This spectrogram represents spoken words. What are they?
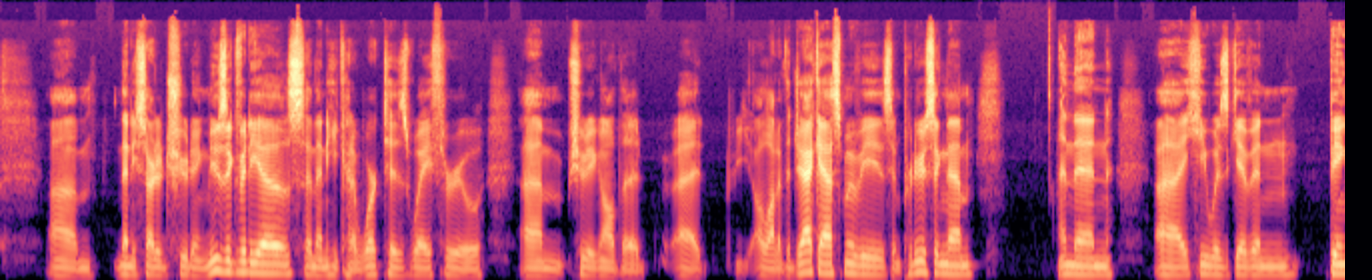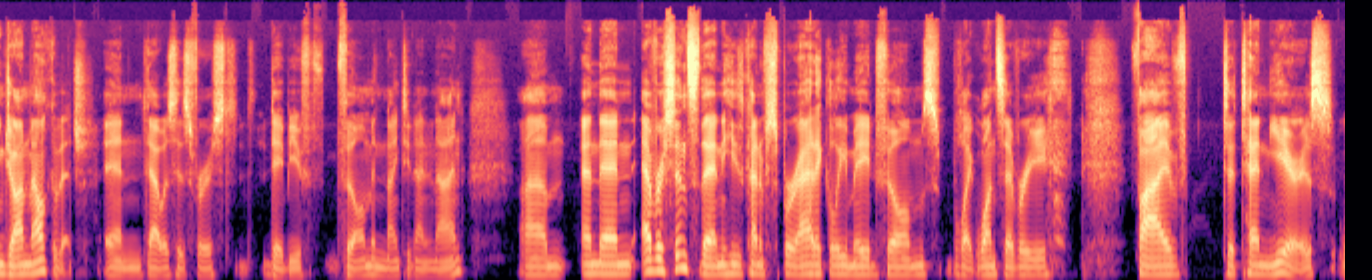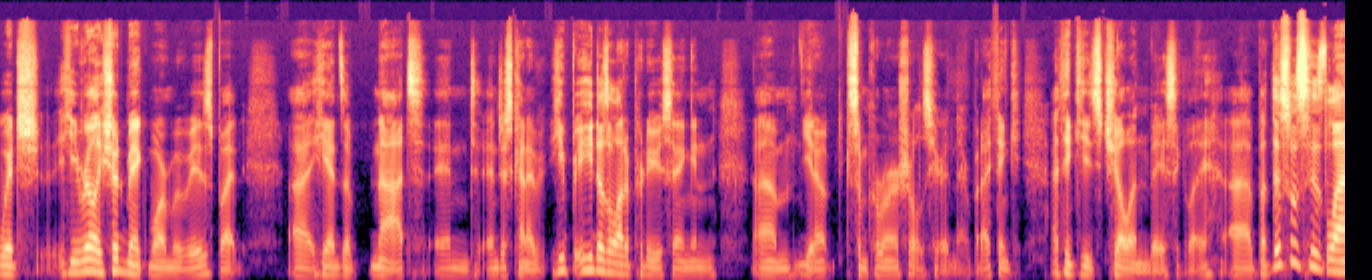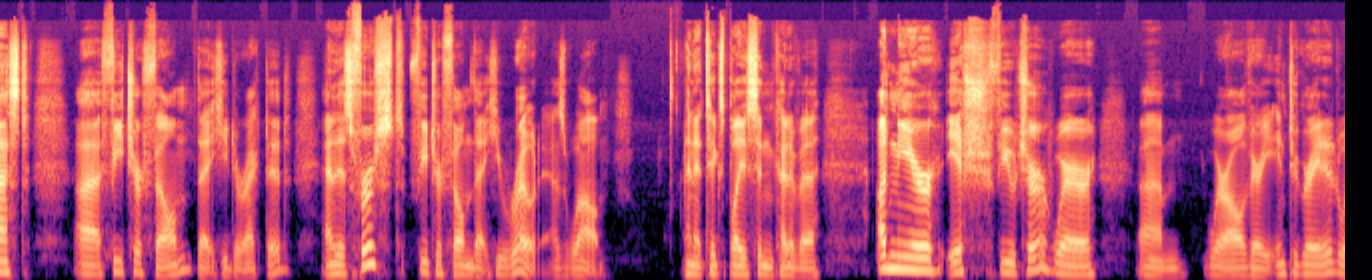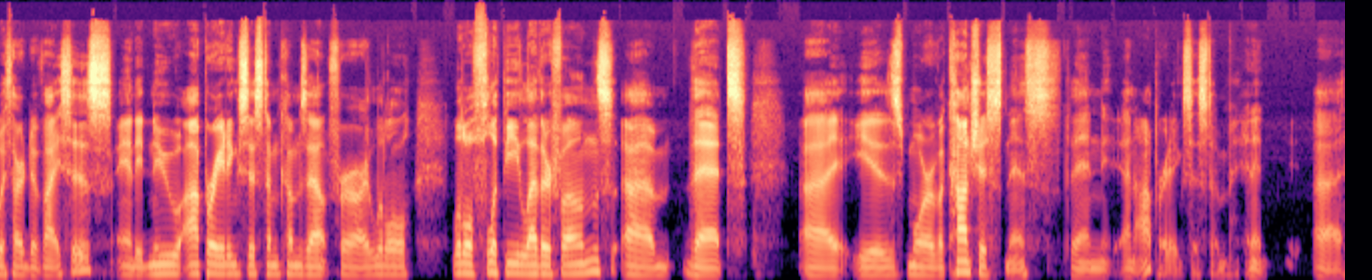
Um, then he started shooting music videos, and then he kind of worked his way through um, shooting all the uh, a lot of the Jackass movies and producing them. And then uh, he was given being John Malkovich, and that was his first debut f- film in 1999. Um, and then ever since then, he's kind of sporadically made films like once every five to ten years, which he really should make more movies, but uh, he ends up not, and and just kind of he he does a lot of producing and um, you know some commercials here and there, but I think I think he's chilling basically. Uh, but this was his last uh, feature film that he directed, and his first feature film that he wrote as well, and it takes place in kind of a a near-ish future where um, we're all very integrated with our devices, and a new operating system comes out for our little little flippy leather phones um, that uh, is more of a consciousness than an operating system, and it. Uh,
